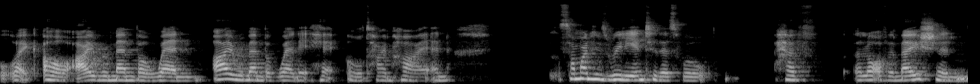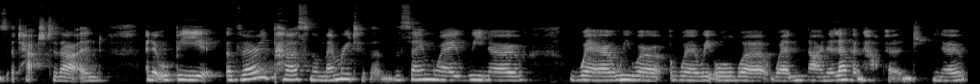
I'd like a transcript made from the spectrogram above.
like, oh, I remember when I remember when it hit all time high, and someone who's really into this will have a lot of emotions attached to that and and it will be a very personal memory to them the same way we know where we were where we all were when 9-11 happened you know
